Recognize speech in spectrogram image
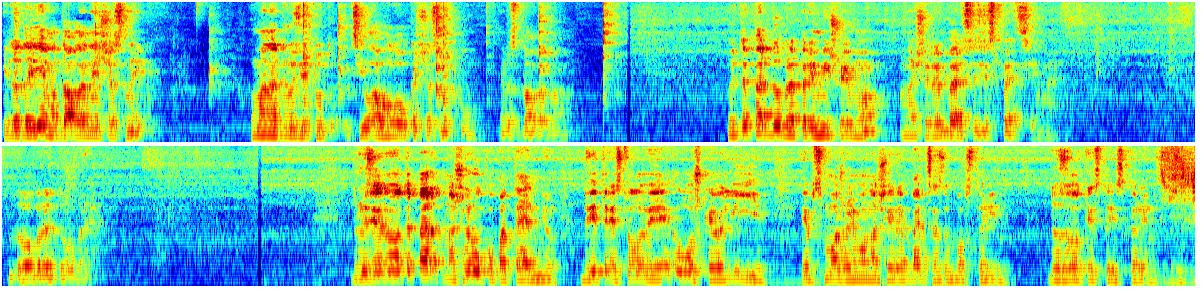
І додаємо давлений часник. У мене, друзі, тут ціла головка часнику роздалена. Ну і тепер добре перемішуємо наші реберці зі спеціями. Добре, добре. Друзі, ну а тепер на широку пательню 2-3 столові ложки олії і обсмажуємо наші реберця з обох сторін до золотистої скоринки, друзі.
